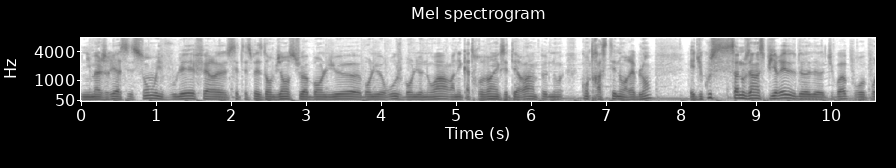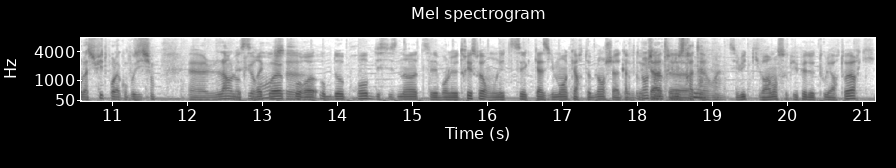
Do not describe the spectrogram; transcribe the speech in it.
une, imagerie assez sombre. Il voulait faire cette espèce d'ambiance, tu vois, banlieue, banlieue rouge, banlieue noire, années 80, etc., un peu contrasté noir et blanc. Et du coup, ça nous a inspiré, de, tu vois, pour, pour la suite, pour la composition. Euh, là, en l'occurrence. C'est vrai quoi, pour euh, Obdo Probe, This Is Not et Banlieue Triste, ouais, on laissait quasiment carte blanche à Dave blanche à notre illustrateur. Euh, c'est lui qui vraiment s'occupait de tout les artworks.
